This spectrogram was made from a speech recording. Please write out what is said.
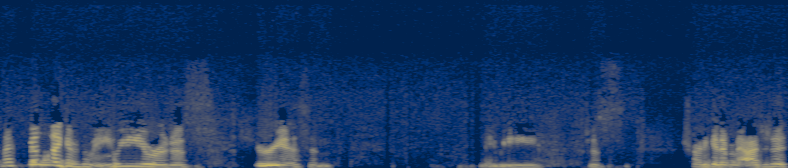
And I feel like if maybe you were just curious and maybe just try to get imaginative,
